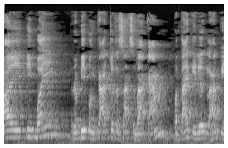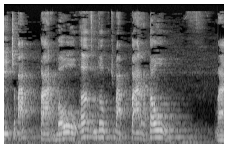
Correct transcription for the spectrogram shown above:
ហើយទី3របៀបបង្កើតយុទ្ធសាស្ត្រសេវាកម្មប៉ុន្តែគេលើកឡើងពីច្បាប់ប៉ារ៉ាបូអឺសំទោសច្បាប់ប៉ារ៉ាតូបា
